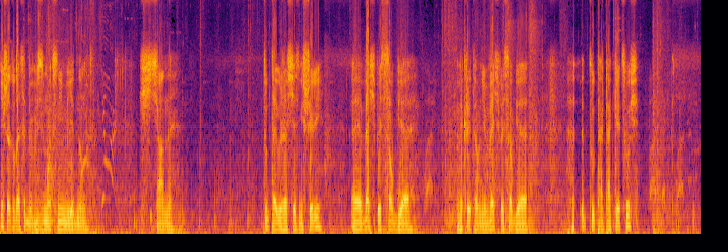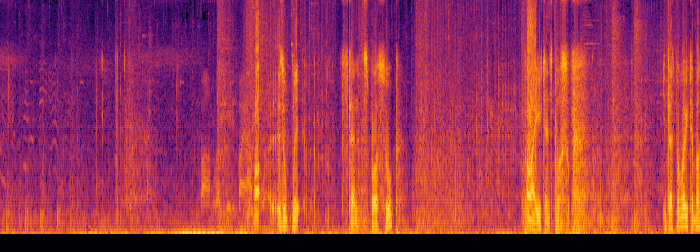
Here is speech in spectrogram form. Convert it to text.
Jeszcze tutaj sobie wzmocnimy jedną ścianę. Tutaj już żeście zniszczyli. E, weźmy sobie wykrytą mnie, weźmy sobie e, tutaj takie coś. Zróbmy w ten sposób. O, i ten sposób. I teraz powoli trzeba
